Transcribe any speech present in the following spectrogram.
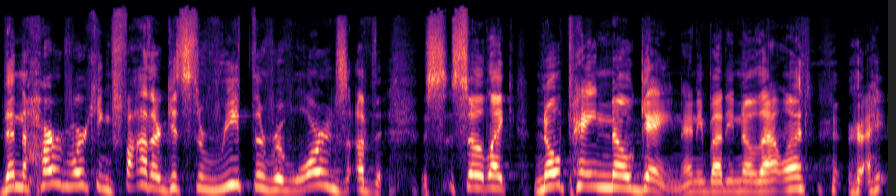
then the hardworking father gets to reap the rewards of the. So, like, no pain, no gain. Anybody know that one? right?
